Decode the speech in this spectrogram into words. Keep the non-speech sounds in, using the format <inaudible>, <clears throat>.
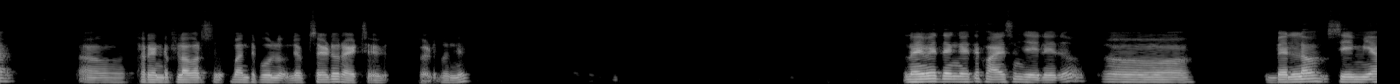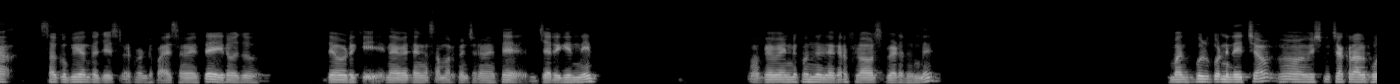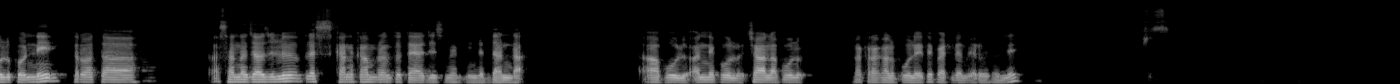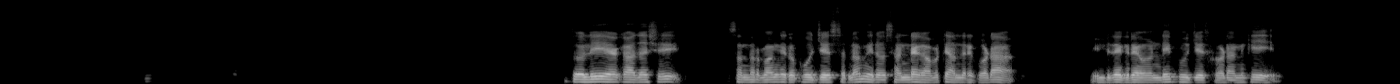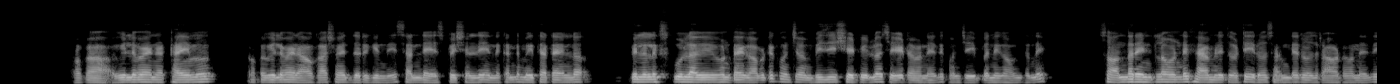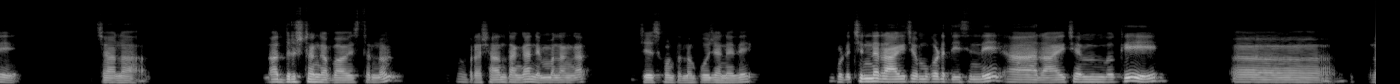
రెండు ఫ్లవర్స్ బంతిపూలు లెఫ్ట్ సైడ్ రైట్ సైడ్ పెడుతుంది. నైవేద్యంగా అయితే పాయసం చేయలేదు. బెల్లం సేమియా సగుబియ్యంతో చేసినటువంటి పాయసం అయితే ఈరోజు దేవుడికి నైవేద్యంగా సమర్పించడం అయితే జరిగింది. ఒక వెన్నుకుంది దగ్గర ఫ్లవర్స్ పెడుతుంది. బంతిపూలు కొన్ని తెచ్చాం. విష్ణు చక్రాల పూలు కొన్ని తర్వాత సన్నజాజులు ప్లస్ కనకాంబరాలతో తయారు చేసినటువంటి దండ. ఆ పూలు అన్ని పూలు చాలా పూలు రకరకాల పూలు అయితే పెట్టడం జరుగుతుంది. తొలి ఏకాదశి సందర్భంగా ఈరోజు పూజ చేస్తున్నాం. ఈరోజు సండే కాబట్టి అందరికి కూడా ఇంటి దగ్గరే ఉండి పూజ చేసుకోవడానికి ఒక విలువైన టైము ఒక విలువైన అవకాశం అయితే దొరికింది సండే ఎస్పెషల్లీ. ఎందుకంటే మిగతా టైంలో పిల్లలకి స్కూల్ అవి ఉంటాయి కాబట్టి కొంచెం బిజీ షెడ్యూల్లో చేయడం అనేది కొంచెం ఇబ్బందిగా ఉంటుంది. సో అందరు ఇంట్లో ఉండి ఫ్యామిలీ తోటి ఈరోజు సండే రోజు రావడం అనేది చాలా అదృష్టంగా భావిస్తున్నాం. ప్రశాంతంగా నిమ్మలంగా చేసుకుంటున్నాం పూజ అనేది. ఇప్పుడు చిన్న రాగి చెంబు కూడా తీసింది. ఆ రాగి చెంబుకి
